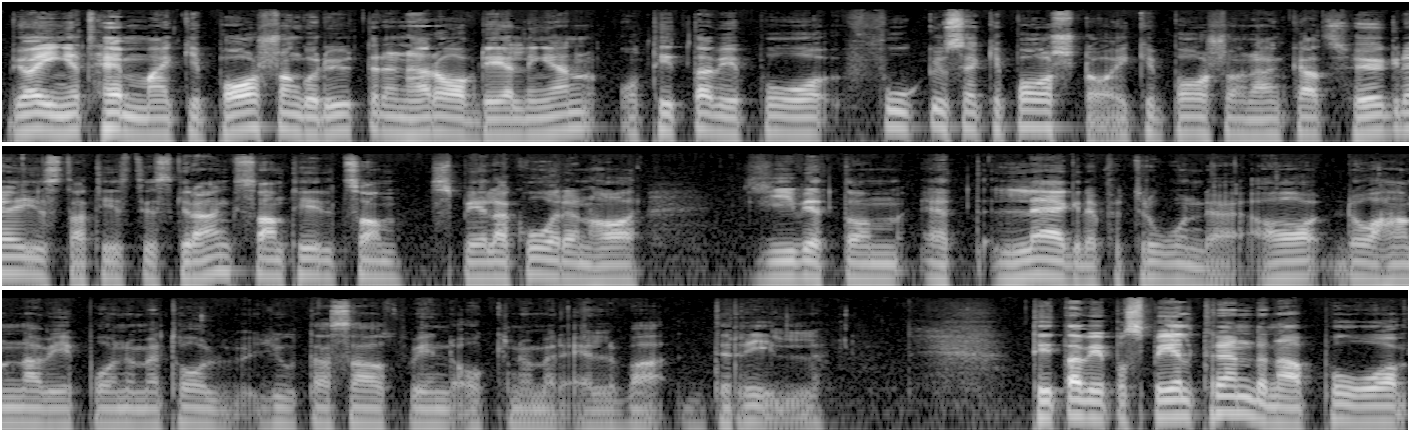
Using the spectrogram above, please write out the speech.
Vi har inget hemmaekipage som går ut i den här avdelningen och tittar vi på fokusekipage då, ekipage som rankats högre i statistisk rank samtidigt som spelarkåren har givit dem ett lägre förtroende, ja då hamnar vi på nummer 12 Utah Southwind och nummer 11 Drill. Tittar vi på speltrenderna på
